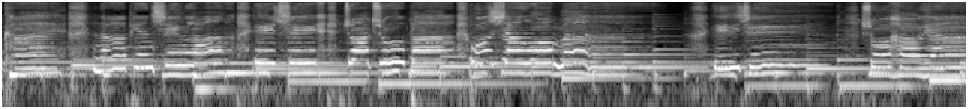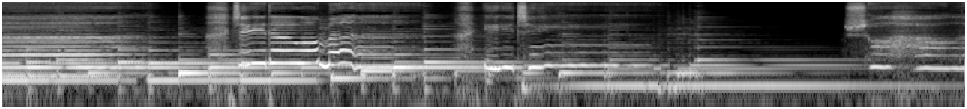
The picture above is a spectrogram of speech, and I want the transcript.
开那片晴朗一起抓住吧我想我们已经说好呀。记得我们已经说好了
